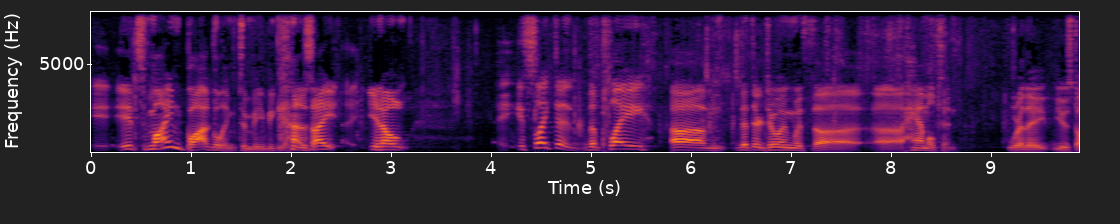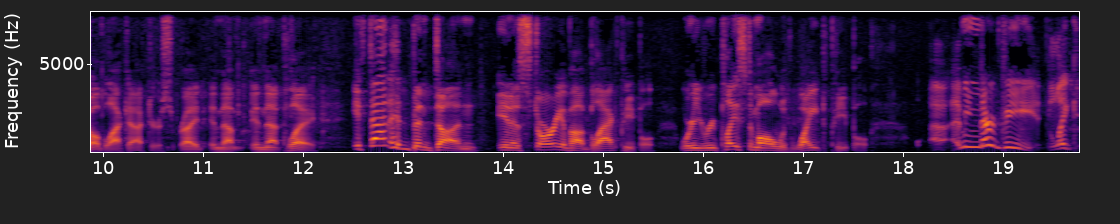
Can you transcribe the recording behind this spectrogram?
it's mind-boggling to me because I, you know, it's like the the play um, that they're doing with uh, uh, Hamilton, where they used all black actors, right? In that in that play, if that had been done in a story about black people, where you replaced them all with white people. uh, I mean, there'd be like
